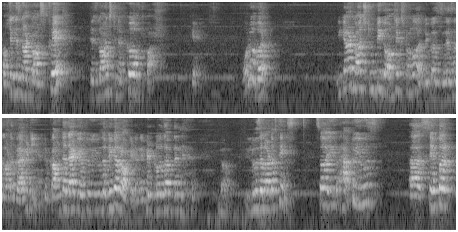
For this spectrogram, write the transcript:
object is not launched straight, it is launched in a curved path. Okay. Moreover, we cannot launch two big objects from Earth because there's a lot of gravity, and to counter that, you have to use a bigger rocket, and if it blows up, then you, lose a lot of things. So you have to use uh, safer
